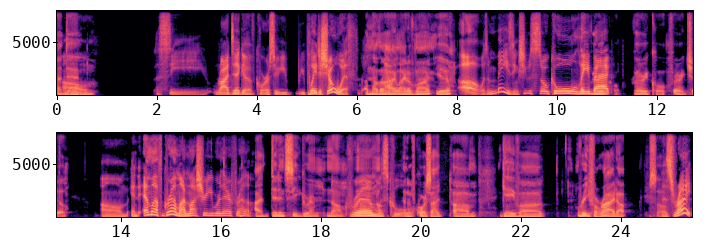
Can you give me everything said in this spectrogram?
I did. Um, let's see, Rah Digga, of course, who you you played a show with. Another highlight of mine. Yeah. Oh, it was amazing. She was so cool, laid Very back. cool. Very cool. Very chill. Um, and MF Grimm, I'm not sure you were there for him. I didn't see Grimm. No. no, Grimm no. was cool. And of course I um gave uh Reef a ride up. So That's right.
